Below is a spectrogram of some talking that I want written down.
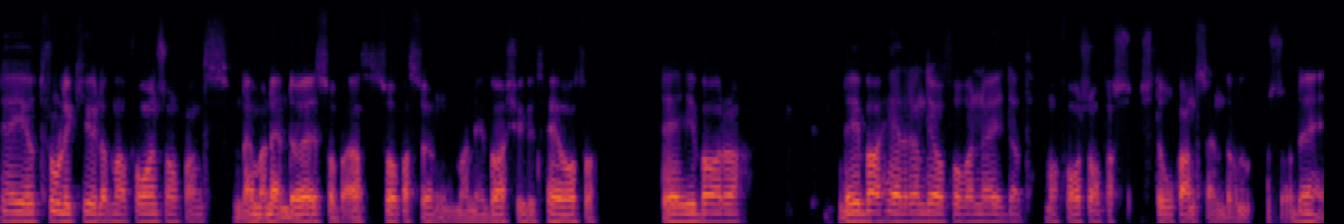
det är ju otroligt kul att man får en sån chans när man ändå är så pass, så pass ung. Man är bara 23 år så. Det är ju bara, det är bara hedrande att få vara nöjd att man får så pass stor chans ändå. Så det,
